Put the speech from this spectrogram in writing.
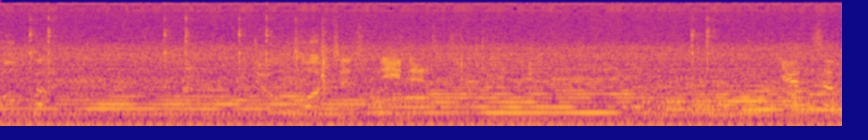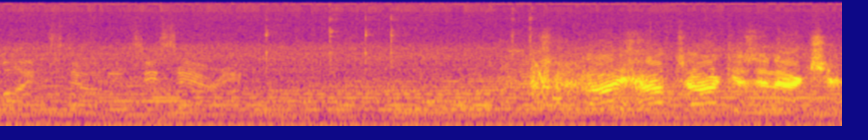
Hooper, do what is needed. Get the mines down in this area. Supply half track is in action.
